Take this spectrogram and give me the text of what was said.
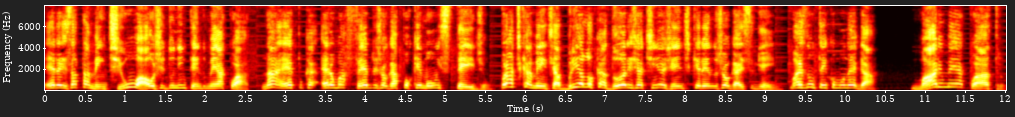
era exatamente o auge do Nintendo 64. Na época, era uma febre jogar Pokémon Stadium. Praticamente abria locador e já tinha gente querendo jogar esse game. Mas não tem como negar. Mario 64,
